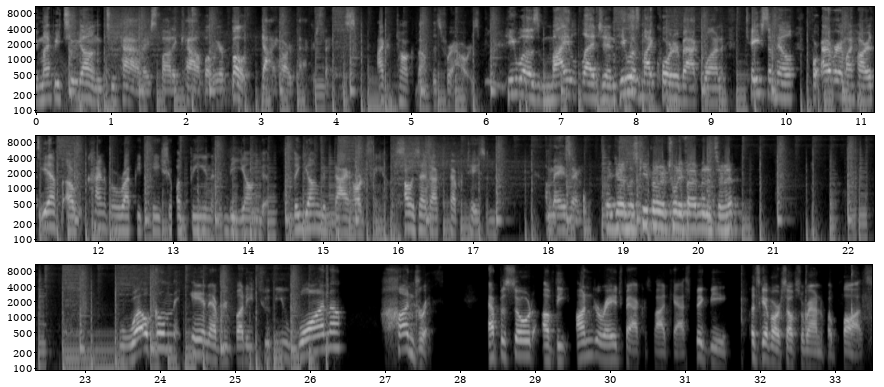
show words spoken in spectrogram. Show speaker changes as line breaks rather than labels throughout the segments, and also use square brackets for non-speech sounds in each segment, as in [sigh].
We might be too young to have a spotted cow, but we are both diehard Packers fans.
I could talk about this for hours.
He was my legend. He was my quarterback one. Taysom Hill, forever in my heart.
We have a kind of a reputation of being the young, the young and diehard fans. How was that, Dr. Pepper Taysom?
Amazing.
Okay, good. Let's keep it under 25 minutes, all right?
Welcome in, everybody, to the 100th episode of the Underage Packers podcast. Big B, let's give ourselves a round of applause.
